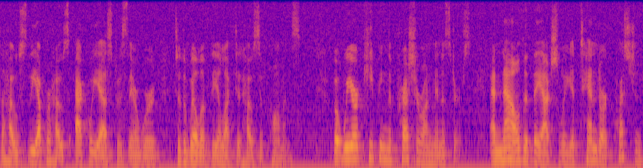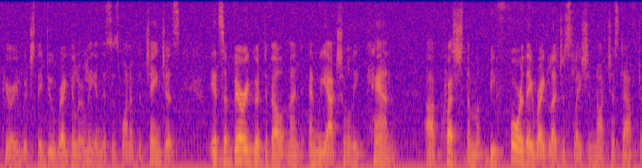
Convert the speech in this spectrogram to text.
the House, the upper house, acquiesced was their word to the will of the elected House of Commons. But we are keeping the pressure on ministers. And now that they actually attend our question period, which they do regularly, and this is one of the changes, it's a very good development, and we actually can uh, question them before they write legislation, not just after.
